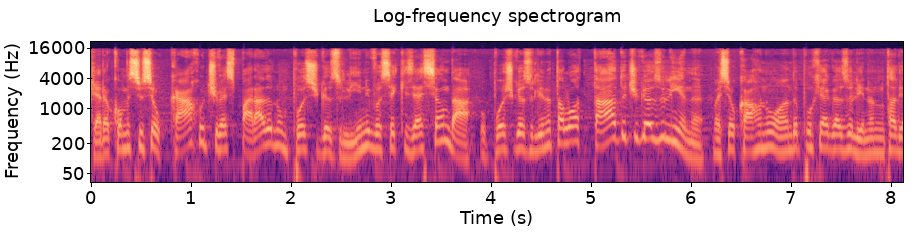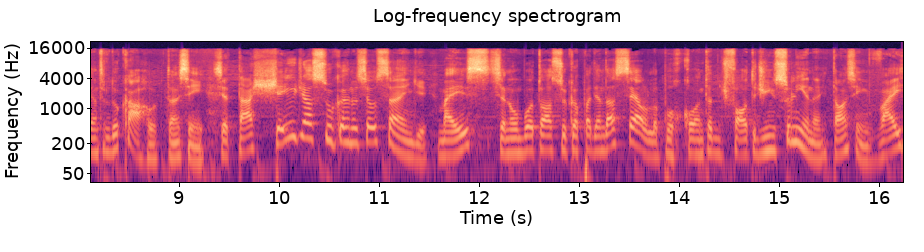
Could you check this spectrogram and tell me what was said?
Que era como se o seu carro tivesse parado num posto de gasolina e você quisesse andar. O posto de gasolina tá lotado de gasolina, mas seu carro não anda porque a gasolina não tá dentro do carro. Então assim, você tá cheio de açúcar no seu sangue, mas você não botou açúcar para dentro da célula por conta de falta de insulina. Então assim, vai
